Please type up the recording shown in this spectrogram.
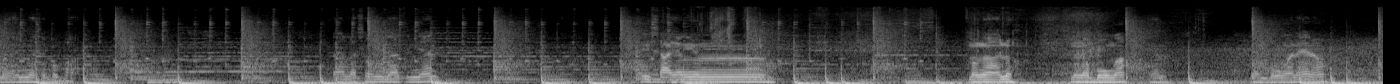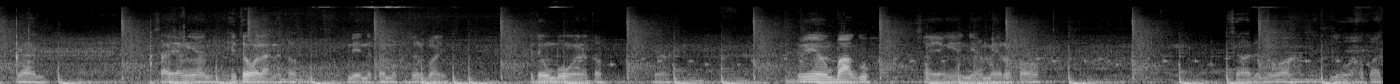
May ano na sa baba. Lalasonin natin yan. Kasi sayang yung mga ano mga bunga. Yan. Yung bunga na yan oh. Yan sayang yan. Ito wala na to. Hindi na to makasurvive. Ito yung bunga na to. Yan. Ito yung bago. Sayang yan yan. Mayroon to oh. isa dalawa. Tatlo apat.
